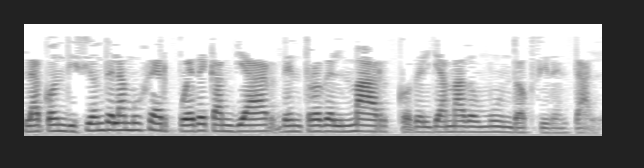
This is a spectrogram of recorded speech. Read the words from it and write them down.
la condición de la mujer puede cambiar dentro del marco del llamado mundo occidental.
